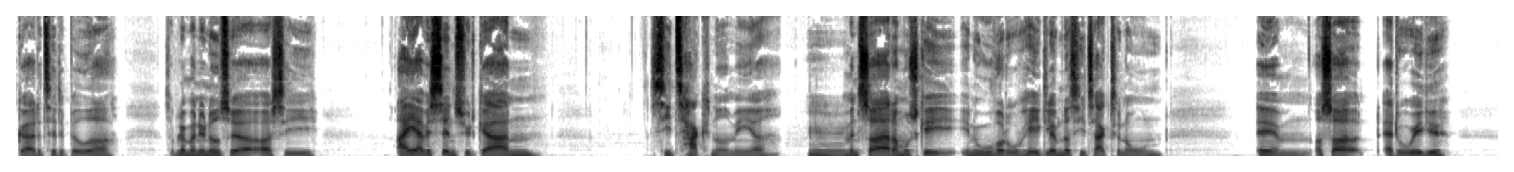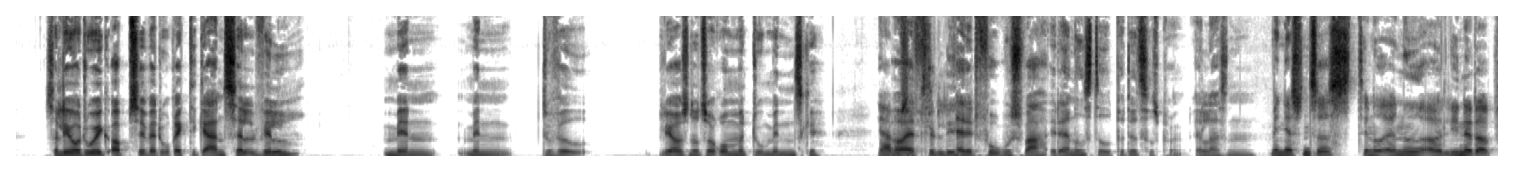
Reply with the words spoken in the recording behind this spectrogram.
gøre det, til det bedre, så bliver man jo nødt til at, at sige, ej, jeg vil sindssygt gerne sige tak noget mere, Mm. men så er der måske en uge, hvor du helt glemte at sige tak til nogen. Øhm, og så er du ikke, så lever du ikke op til, hvad du rigtig gerne selv vil, men, men du ved, bliver også nødt til at rumme, at du er menneske, ja, men og at, selvfølgelig. at et fokus var et andet sted på det tidspunkt. Eller sådan, Men jeg synes også, det er noget andet at lige netop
